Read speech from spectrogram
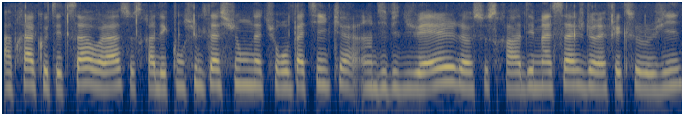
après, à côté de ça, voilà, ce sera des consultations naturopathiques individuelles, ce sera des massages de réflexologie,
